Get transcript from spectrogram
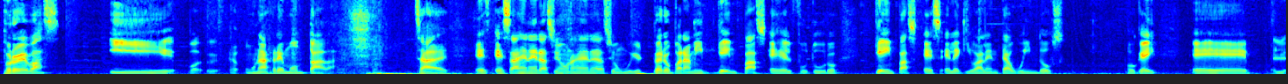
pruebas y eh, una remontada. O sea, es- esa generación es una generación weird. Pero para mí, Game Pass es el futuro. Game Pass es el equivalente a Windows. ¿Ok? Eh, el,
